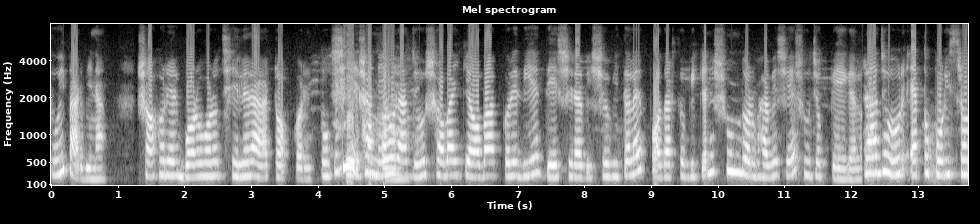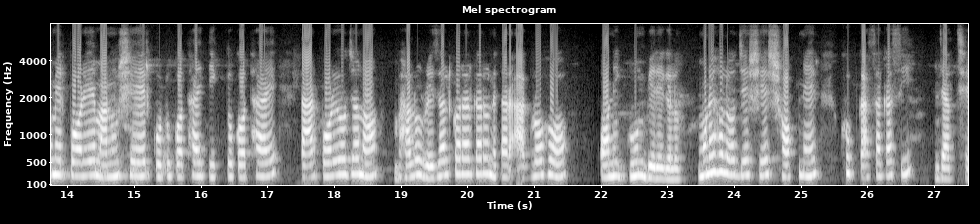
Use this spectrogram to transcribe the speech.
তুই পারবি না। শহরের বড় বড় ছেলেরা টপ করে। তোকে দিয়ে এখানেও রাজু। সবাইকে অবাক করে দিয়ে দেশ সেরা বিশ্ববিদ্যালয়ে পদার্থ বিজ্ঞানে সুন্দরভাবে সে সুযোগ পেয়ে গেল। রাজুর এত পরিশ্রমের পরে মানুষের কটু কথায় তিক্ত কথায় তারপরেও যেন ভালো রেজাল্ট করার কারণে তার আগ্রহ অনেক গুণ বেড়ে গেল। মনে হলো যে সে স্বপ্নের খুব কাছাকাছি যাচ্ছে।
